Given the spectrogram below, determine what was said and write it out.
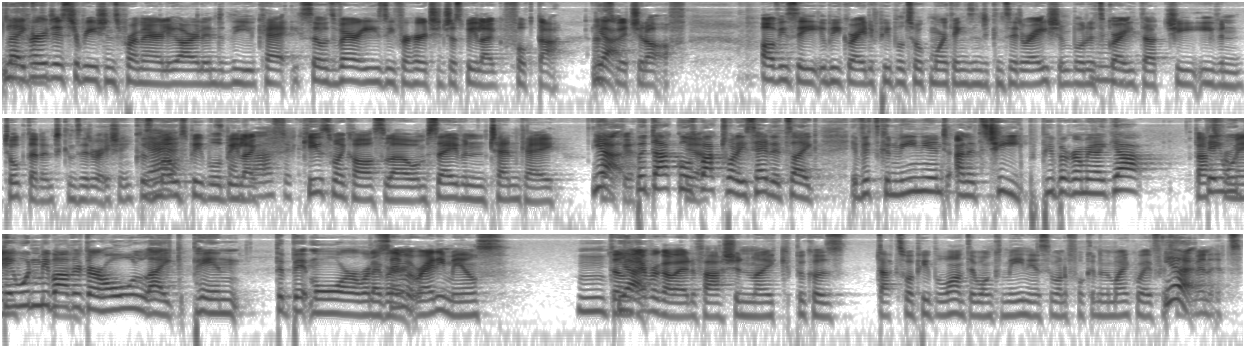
Like- Like her distribution's primarily Ireland and the UK, so it's very easy for her to just be like, "Fuck that," and Yeah. switch it off. Obviously, it'd be great if people took more things into consideration, but it's Mm. great that she even took that into consideration because Yeah, most people would be fantastic. like, "Keeps my costs low. I'm saving 10k." Yeah, but that goes Yeah. back to what I said. It's like if it's convenient and it's cheap, people are gonna be like, yeah, That's they for would me. they wouldn't be bothered their whole like paying the bit more or whatever. Same with ready meals. They'll Hmm. Yeah. never go out of fashion, like because that's what people want. They want convenience. They want to fuck it in the microwave for Yeah. three minutes.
